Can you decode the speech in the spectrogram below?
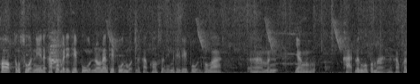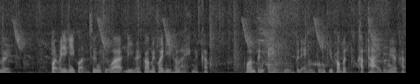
คอกตรงส่วนนี้นะครับผมไม่ได้เทปูน นอกนั้นเทปูนหมดนะครับคอกส่วนนี้ไม่ได้เทปูน เพราะว่ามันยังขาดเรื่องงบประมาณนะครับ ก็เลยปล่อยไว้อย่างนี้ก่อน ซึ่งถือว่าดีไหมก็ไม่ค่อยดีเท่าไหร่นะครับผราะมันเป็นแอ่งอยู่เป็นแอ่งตรงที่เขาไปขับถ่ายตรงนี้ครับ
